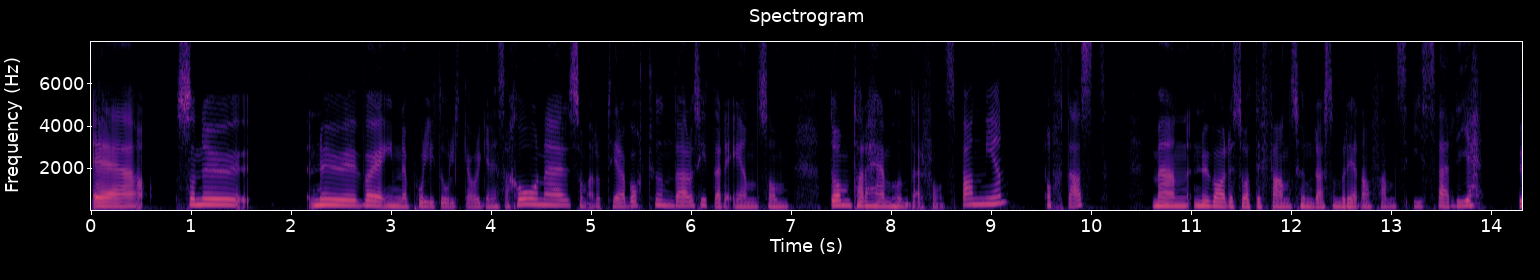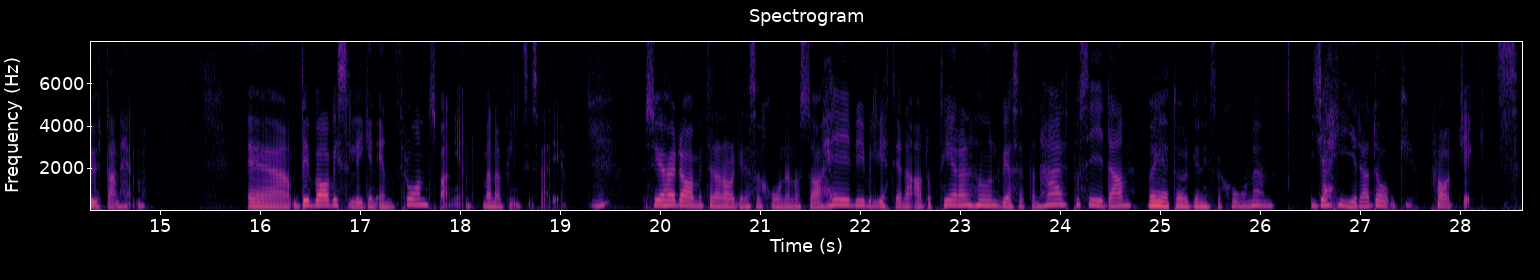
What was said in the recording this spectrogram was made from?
Eh, så nu, nu var jag inne på lite olika organisationer som adopterar bort hundar och så hittade en som, de tar hem hundar från Spanien oftast. Men nu var det så att det fanns hundar som redan fanns i Sverige utan hem. Eh, det var visserligen en från Spanien, men den finns i Sverige. Mm. Så jag hörde av mig till den organisationen och sa hej, vi vill jättegärna adoptera en hund, vi har sett den här på sidan. Vad heter organisationen? Yahira Dog Projects.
